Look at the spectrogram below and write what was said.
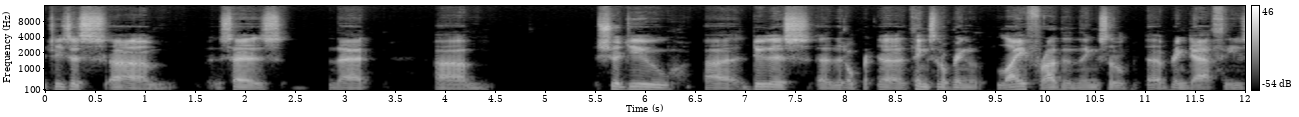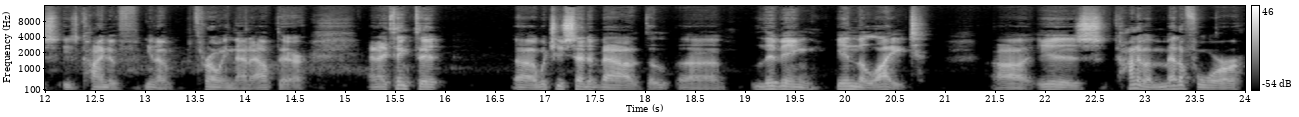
Jesus um, says that um, should you uh, do this uh, that'll uh, things that'll bring life rather than things that'll uh, bring death. He's he's kind of you know throwing that out there, and I think that uh, what you said about the uh, living in the light is kind of a metaphor,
